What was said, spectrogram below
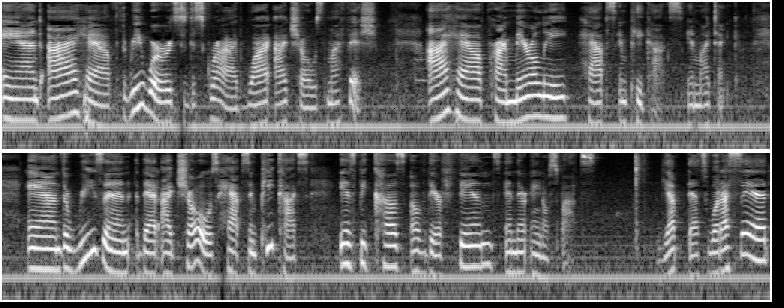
And I have three words to describe why I chose my fish. I have primarily haps and peacocks in my tank. And the reason that I chose haps and peacocks is because of their fins and their anal spots. Yep, that's what I said.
